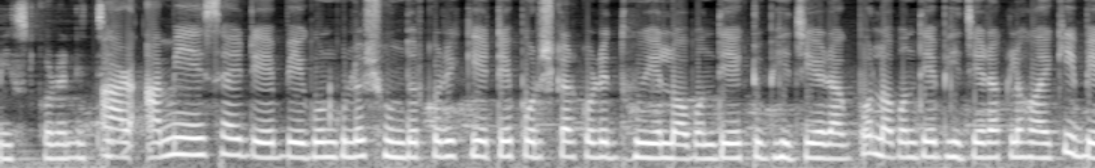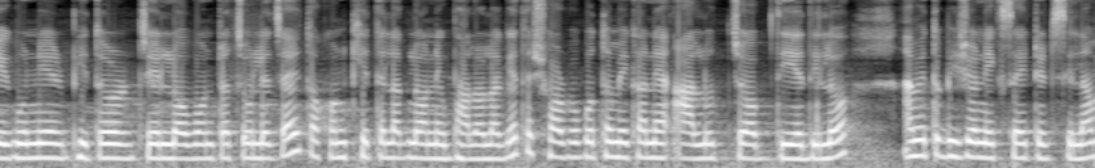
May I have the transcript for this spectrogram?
মিক্সড করে নিচ্ছে। আর আমি এই সাইডে বেগুনগুলো সুন্দর করে কেটে পরিষ্কার করে ধুয়ে লবণ দিয়ে একটু ভিজিয়ে রাখব। লবণ দিয়ে ভিজিয়ে রাখলে হয় কি, বেগুনের ভিতর যে লবণটা চলে যায়, তখন খেতে লাগলে অনেক ভালো লাগে। তো সর্বপ্রথম এখানে আলুর চপ দিয়ে দিল। আমি তো ভীষণ এক্সাইটেড ছিলাম।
